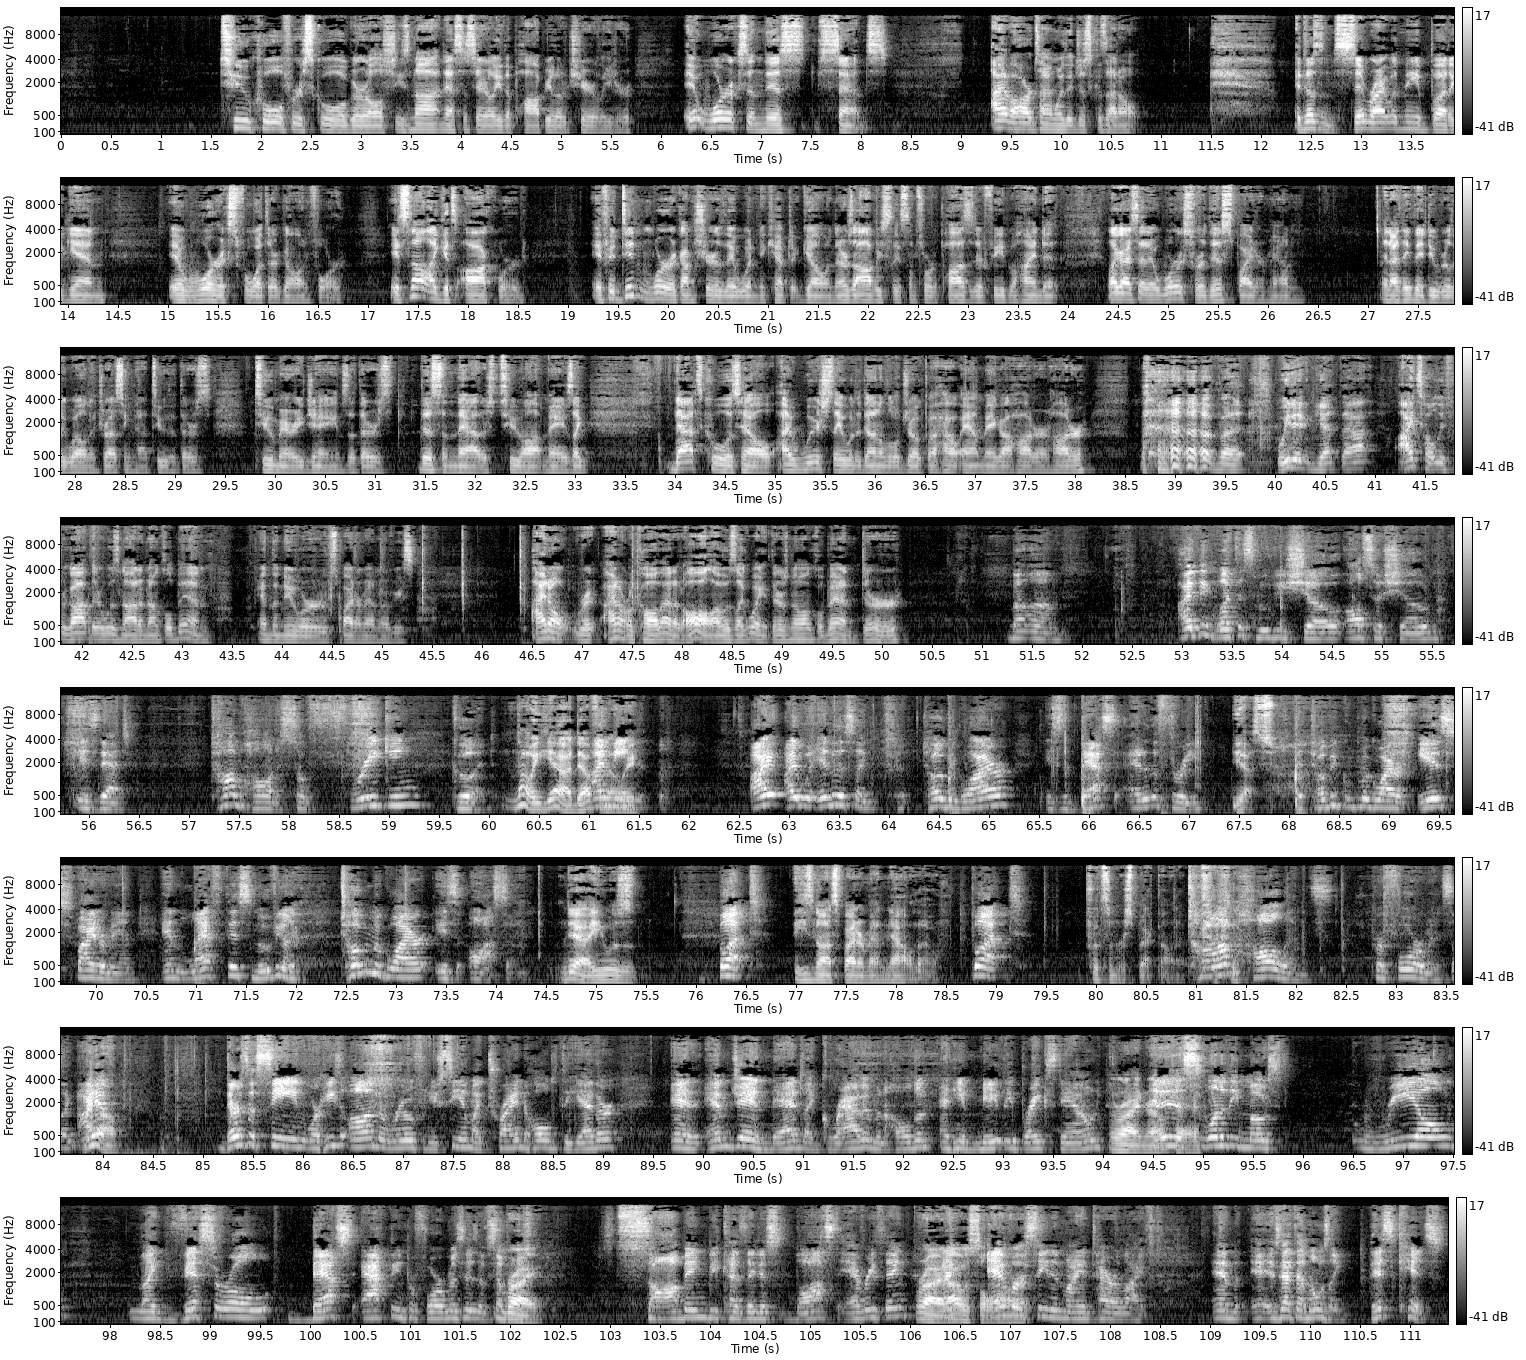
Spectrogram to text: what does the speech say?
too cool for school girl. She's not necessarily the popular cheerleader. It works in this sense. I have a hard time with it just because I don't. It doesn't sit right with me, but again, it works for what they're going for. It's not like it's awkward. If it didn't work, I'm sure they wouldn't have kept it going. There's obviously some sort of positive feed behind it. Like I said, it works for this Spider Man. And I think they do really well in addressing that too, that there's two Mary Janes, that there's this and that, there's two Aunt Mays. Like that's cool as hell. I wish they would have done a little joke about how Aunt May got hotter and hotter. but we didn't get that. I totally forgot there was not an Uncle Ben in the newer Spider-Man movies. I don't re- I don't recall that at all. I was like, wait, there's no Uncle Ben. Durr. But um, I think what this movie show also showed is that Tom Holland is so freaking good. No, yeah, definitely. I mean, I I went into this like T- Tobey Maguire is the best out of the three. yes. That Tobey Maguire is Spider Man, and left this movie like Tobey Maguire is awesome, Yeah, he was but he's not Spider-Man now though. but Put some respect on it. Tom Holland's performance, like I Yeah. have there's a scene where he's on the roof and you see him like trying to hold it together and MJ and Ned like grab him and hold him and he immediately breaks down. Right, right. And it is okay. one of the most real like visceral best acting performances of someone Right. sobbing because they just lost everything. Right, I was on ever it. seen in my entire life. And is at that moment was like this kid's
